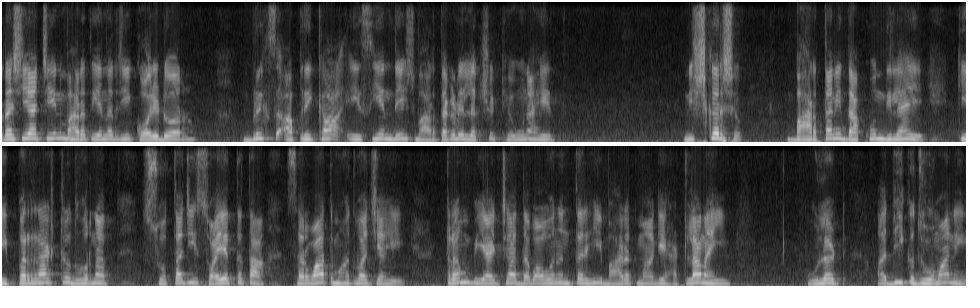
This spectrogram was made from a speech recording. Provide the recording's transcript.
Russia चीन Bharat energy corridor BRICS Africa Asian देश भारताकडे लक्ष ठेवून आहेत. निष्कर्ष भारताने दाखवून दिले आहे की परराष्ट्र धोरणात स्वतःची स्वायत्तता सर्वात महत्त्वाची आहे. ट्रम्प याच्या दबावानंतरही भारत मागे हटला नाही. उलट अधिक जोमाने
